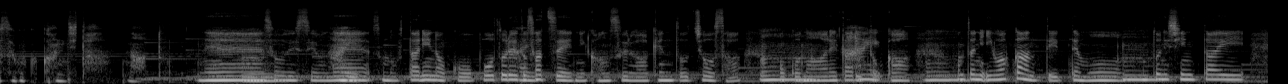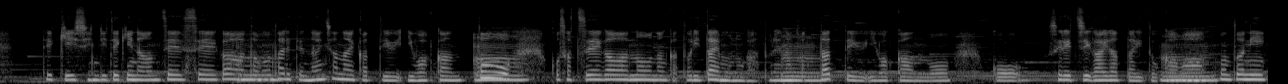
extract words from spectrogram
すごく感じたなとね、うん、そうですよね、はい、その2人のこうポートレート撮影に関するアケント調査行われたりとか、はい、本当に違和感って言っても、本当に身体的心理的な安全性が保たれてないんじゃないかっていう違和感と、こう撮影側のなんか撮りたいものが撮れなかったっていう違和感のこうすれ違いだったりとかは、本当に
